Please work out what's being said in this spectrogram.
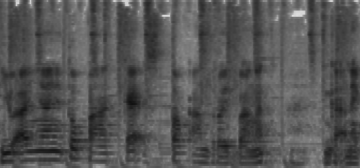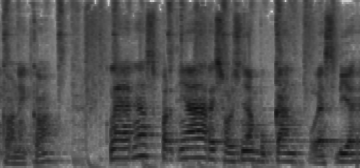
UI-nya itu pakai stok Android banget, nggak neko-neko. Layarnya sepertinya resolusinya bukan HD ya,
